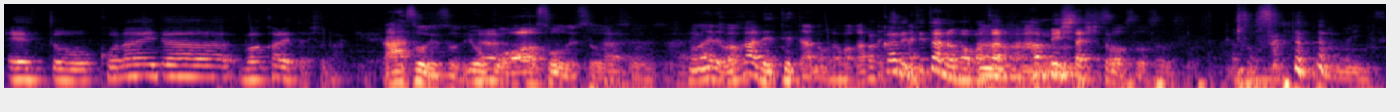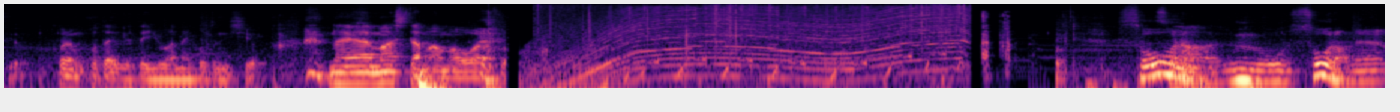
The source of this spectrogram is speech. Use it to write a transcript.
えっ、とこの間別れた人だっけ？あそうですそうです。よく、うん。あそうですそうですそうです、はいはいこの間別れてたのが分かった人ね。別れてたのが分かったうん判明した人そうそうそうそう。そうそうでもいいんですけどこれも答え絶対言わないことにしよう。悩ましたまま終わるそうなんうんそうだね。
